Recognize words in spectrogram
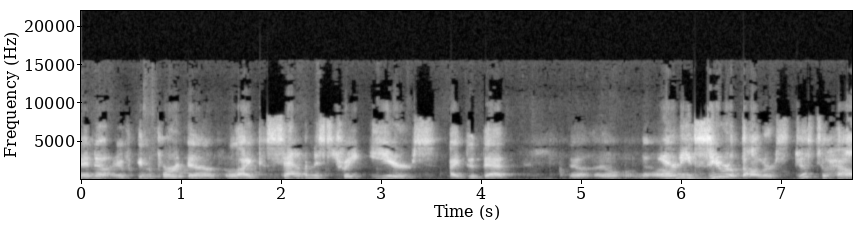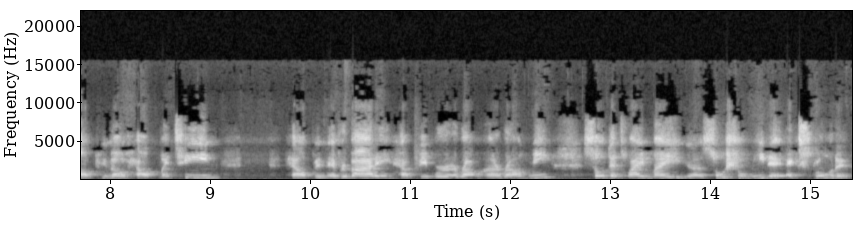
And, uh, if, and for uh, like seven straight years, I did that, uh, earning zero dollars just to help. You know, help my team, helping everybody, help people around around me. So that's why my uh, social media exploded.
